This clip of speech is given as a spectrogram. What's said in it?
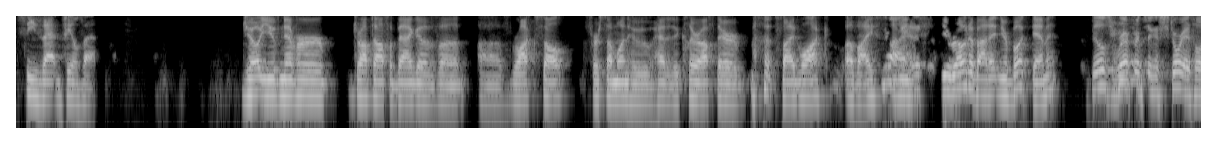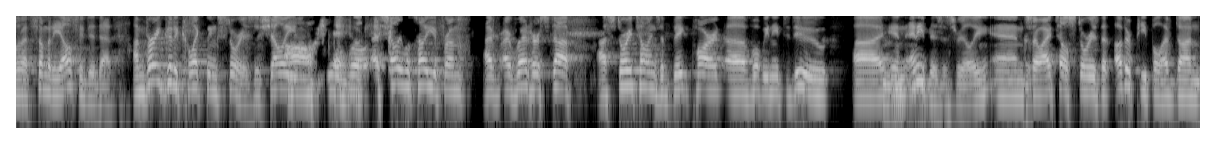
sees that and feels that. Joe, you've never dropped off a bag of uh, of rock salt for someone who had to clear off their sidewalk of ice. No, I mean, you wrote about it in your book. Damn it. Bill's referencing a story I told about somebody else who did that. I'm very good at collecting stories. As Shelley oh, okay, will, okay. as Shelley will tell you from, I've, I've read her stuff. Uh, storytelling is a big part of what we need to do uh, mm-hmm. in any business, really. And so I tell stories that other people have done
